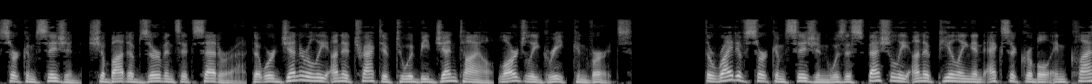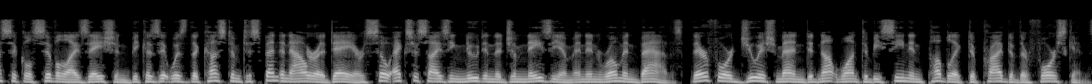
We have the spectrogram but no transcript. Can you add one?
circumcision, Shabbat observance etc. that were generally unattractive to would-be Gentile largely Greek converts. The rite of circumcision was especially unappealing and execrable in classical civilization because it was the custom to spend an hour a day or so exercising nude in the gymnasium and in Roman baths, therefore Jewish men did not want to be seen in public deprived of their foreskins.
